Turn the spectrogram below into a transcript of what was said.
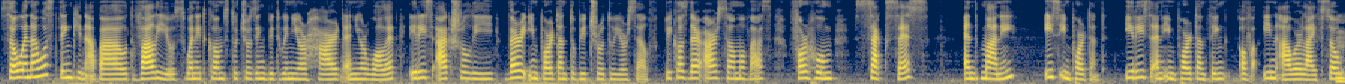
So when I was thinking about values when it comes to choosing between your heart and your wallet, it is actually very important to be true to yourself because there are some of us for whom success and money is important. It is an important thing of in our life. So Mm.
